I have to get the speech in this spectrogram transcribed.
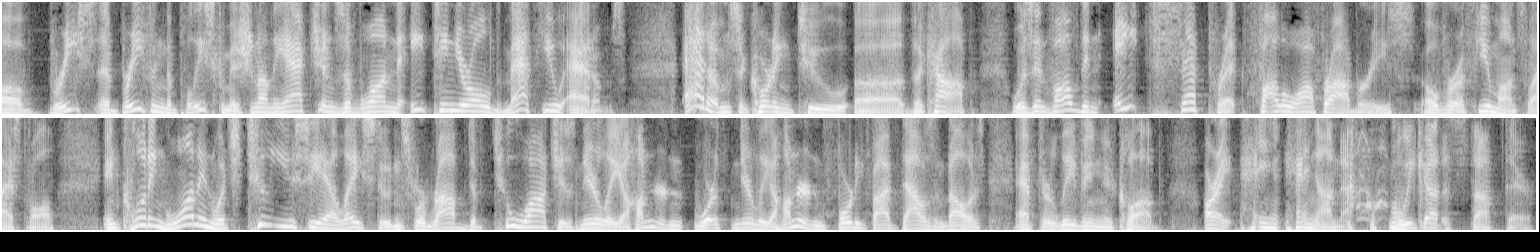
of brief, uh, briefing the police commission on the actions of one 18 year old Matthew Adams. Adams, according to uh, the cop, was involved in eight separate follow off robberies over a few months last fall, including one in which two UCLA students were robbed of two watches nearly 100, worth nearly $145,000 after leaving a club. All right, hang, hang on now. we got to stop there.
